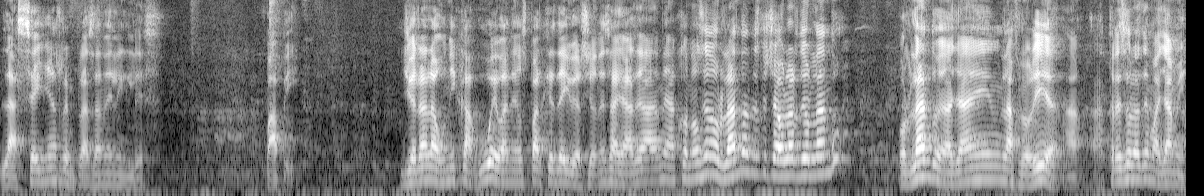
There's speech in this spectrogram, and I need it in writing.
las señas reemplazan el inglés. Papi. Yo era la única hueva en esos parques de diversiones allá. ¿Conocen Orlando? ¿Han escuchado hablar de Orlando? Orlando, allá en la Florida, a, tres horas de Miami.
